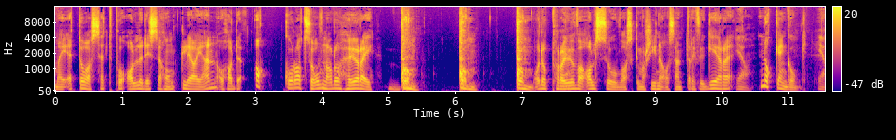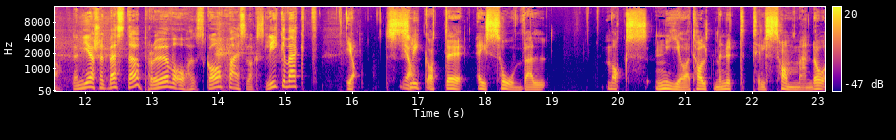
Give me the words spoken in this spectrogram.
meg etter å ha sett på alle disse håndklærne igjen, og hadde akkurat sovna. Da hører jeg bom, bom, bom, og da prøver altså vaskemaskina å sentrifugere Ja. nok en gang. ja. Den gjør sitt beste prøver å skape en slags likevekt. Ja. Slik at eh, jeg så vel maks ni og et halvt minutt til sammen, da,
